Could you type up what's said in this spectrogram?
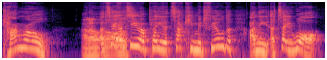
cam role. I know, I tell, I I was- see him playing attacking midfielder. And he, I tell you what,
